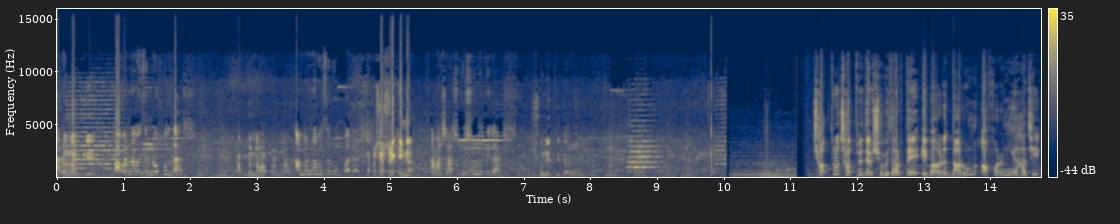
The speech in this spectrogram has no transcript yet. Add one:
আপনার নাম কি? বাবার নাম হচ্ছে নকুল দাস। আপনার নাম আপনার নাম? আমার নাম হচ্ছে রুম্পা দাস। আপনার শাশুড়ি কি নাম আমার শাশুড়ি সুনীতি দাস। সুনীতি দাস। ছাত্রছাত্রীদের সুবিধার্থে এবার দারুণ অফার নিয়ে হাজির।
